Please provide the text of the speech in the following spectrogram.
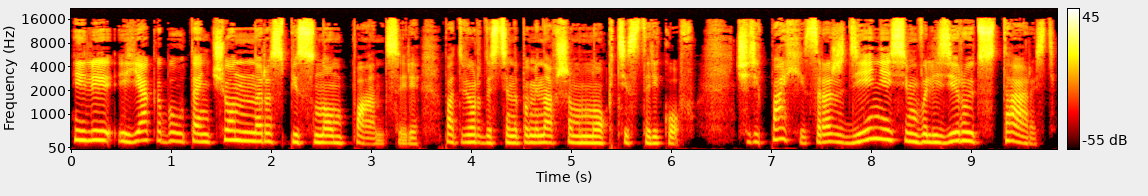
или якобы утонченно-расписном панцире, по твердости напоминавшем ногти стариков. Черепахи с рождения символизируют старость.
